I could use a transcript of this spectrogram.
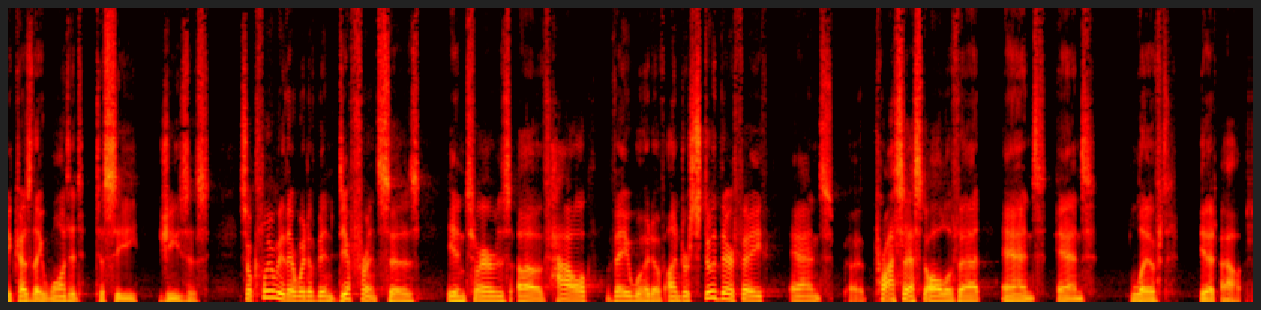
because they wanted to see Jesus. So clearly, there would have been differences in terms of how they would have understood their faith and uh, processed all of that and and lived it out.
